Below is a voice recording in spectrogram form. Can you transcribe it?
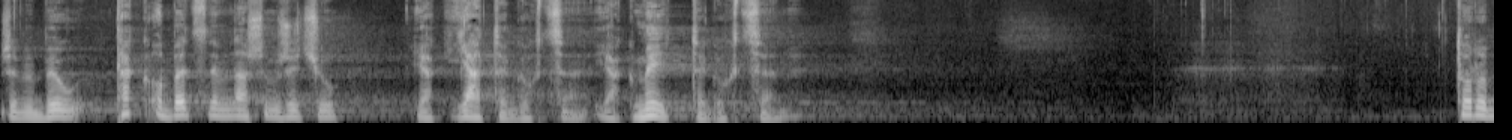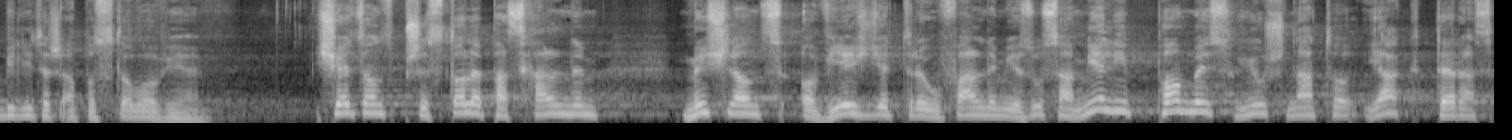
żeby był tak obecny w naszym życiu, jak ja tego chcę, jak my tego chcemy. To robili też apostołowie. Siedząc przy stole paschalnym, myśląc o wjeździe triumfalnym Jezusa, mieli pomysł już na to, jak teraz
